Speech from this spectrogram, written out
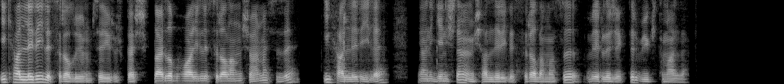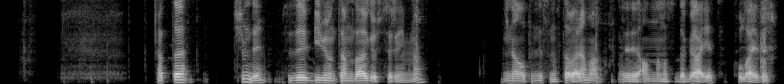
İlk halleriyle sıralıyorum sevgili çocuklar. Şıklarda bu haliyle sıralanmış vermez size. İlk halleriyle yani genişlememiş halleriyle sıralaması verilecektir büyük ihtimalle. Hatta şimdi size bir yöntem daha göstereyim ben. Yine 6. sınıfta var ama e, anlaması da gayet kolaydır.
